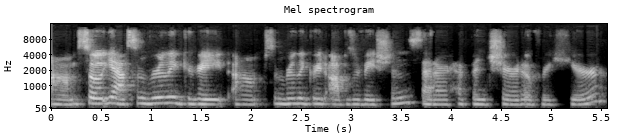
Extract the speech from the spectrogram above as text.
Um, so yeah, some really great, um, some really great observations that are, have been shared over here.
